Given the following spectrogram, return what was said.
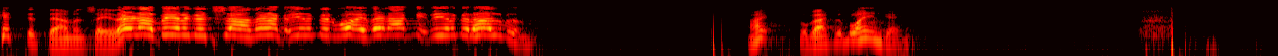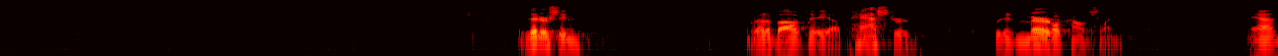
ticked at them and say, they're not being a good son, they're not being a good wife, they're not being a good husband. Right? Go back to the blame game. It's interesting. I read about a, a pastor who did marital counseling. And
